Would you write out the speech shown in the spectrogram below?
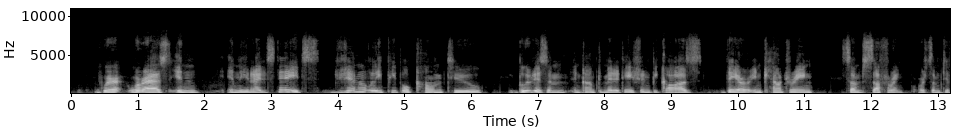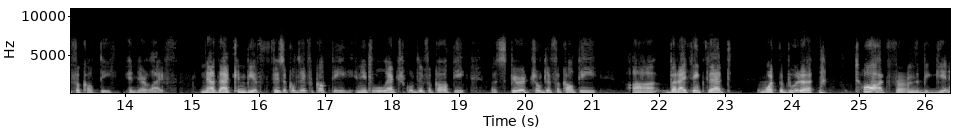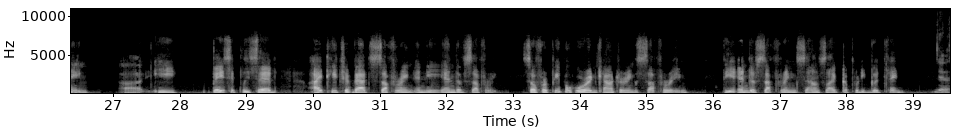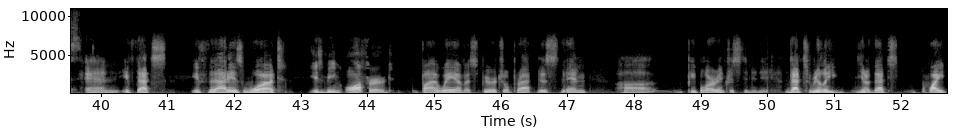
where whereas in in the United States, generally people come to Buddhism and come to meditation because they are encountering some suffering or some difficulty in their life. Now, that can be a physical difficulty, an intellectual difficulty, a spiritual difficulty. Uh, but I think that what the Buddha taught from the beginning, uh, he basically said, I teach about suffering and the end of suffering. So for people who are encountering suffering, the end of suffering sounds like a pretty good thing. Yes. And if that's if that is what is being offered by way of a spiritual practice, then uh, people are interested in it. That's really, you know, that's quite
